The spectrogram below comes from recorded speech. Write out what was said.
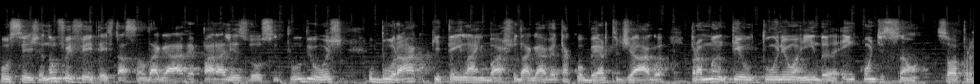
Ou seja, não foi feita a estação da Gávea, paralisou-se tudo e hoje o buraco que tem lá embaixo da Gávea está coberto de água para manter o túnel ainda em condição. Só para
